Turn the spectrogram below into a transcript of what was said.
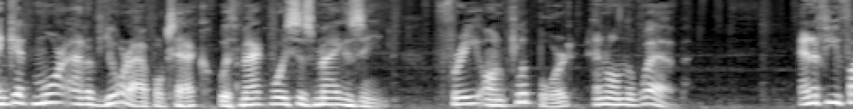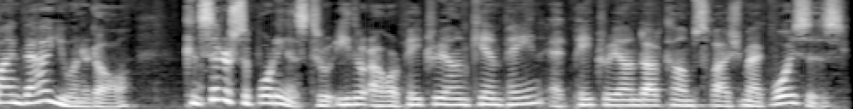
and get more out of your Apple tech with Mac Voices Magazine, free on Flipboard and on the web. And if you find value in it all, consider supporting us through either our Patreon campaign at patreon.com slash macvoices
